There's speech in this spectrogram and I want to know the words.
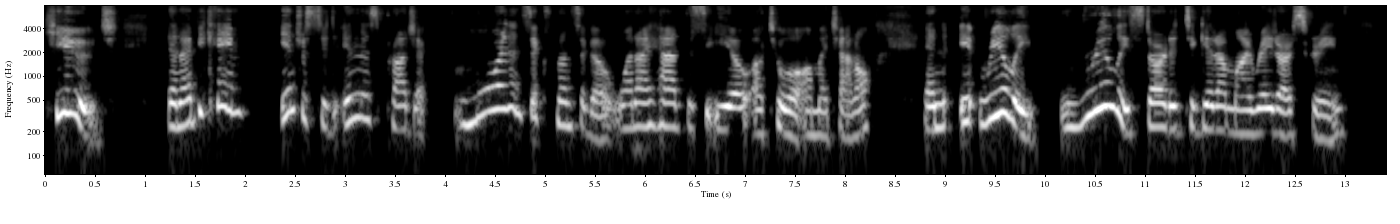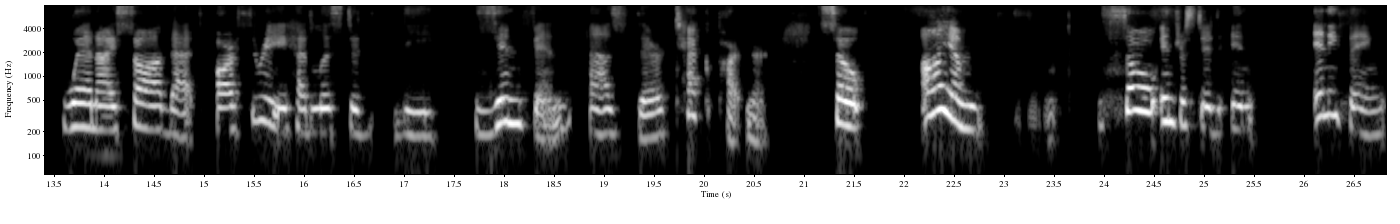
huge. And I became interested in this project more than six months ago when I had the CEO Atul on my channel. And it really, really started to get on my radar screen when I saw that R3 had listed the XinFin as their tech partner. So I am so interested in anything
